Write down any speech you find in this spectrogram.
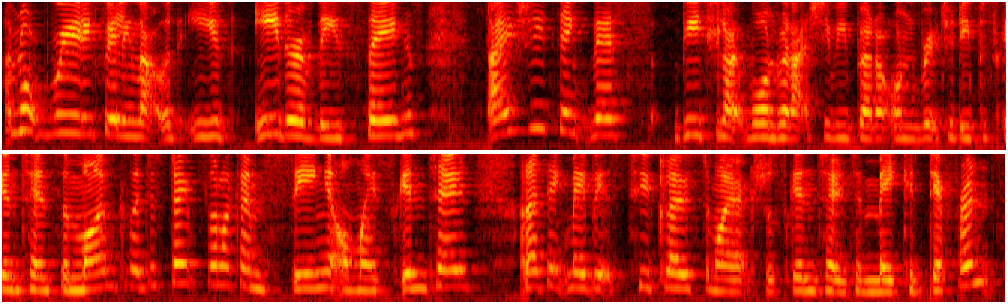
I'm not really feeling that with e either of these things. I actually think this Beauty Light wand would actually be better on richer, deeper skin tones than mine because I just don't feel like I'm seeing it on my skin tone. And I think maybe it's too close to my actual skin tone to make a difference.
